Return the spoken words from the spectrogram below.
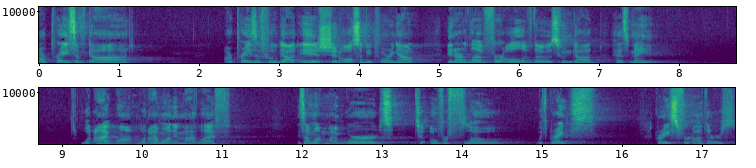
our praise of God our praise of who God is should also be pouring out in our love for all of those whom God has made. What I want, what I want in my life, is I want my words to overflow with grace grace for others,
